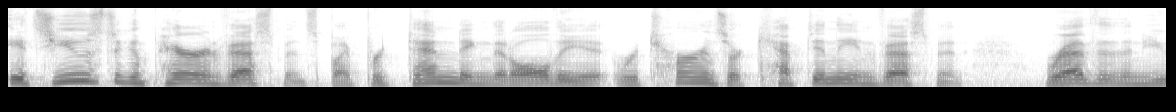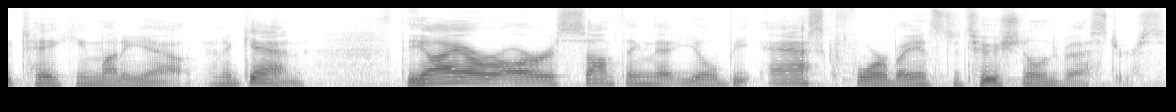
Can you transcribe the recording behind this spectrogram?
It's used to compare investments by pretending that all the returns are kept in the investment rather than you taking money out. And again, the IRR is something that you'll be asked for by institutional investors.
